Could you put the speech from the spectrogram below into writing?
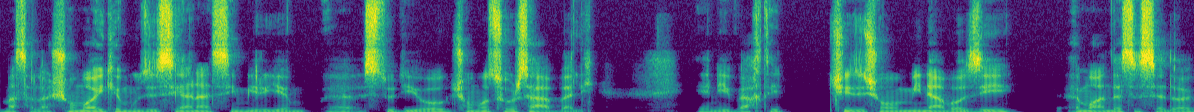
مثلا شمایی که موزیسین هستی میری استودیو شما سورس اولی. یعنی وقتی چیزی شما مینوازی مهندس صدا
